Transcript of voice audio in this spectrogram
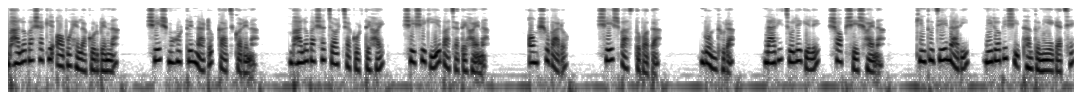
ভালোবাসাকে অবহেলা করবেন না। শেষ মুহূর্তের নাটক কাজ করে না। ভালোবাসা চর্চা করতে হয়, শেষে গিয়ে বাঁচাতে হয় না। অংশ বারো, শেষ বাস্তবতা। বন্ধুরা, নারী চলে গেলে সব শেষ হয় না। কিন্তু যে নারী নীরবে সিদ্ধান্ত নিয়ে গেছে,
